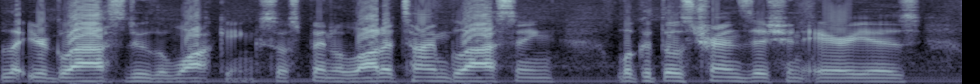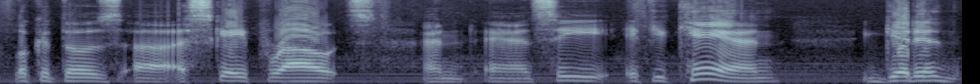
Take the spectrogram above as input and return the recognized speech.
let your glass do the walking. So spend a lot of time glassing. Look at those transition areas. Look at those uh, escape routes, and and see if you can get in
